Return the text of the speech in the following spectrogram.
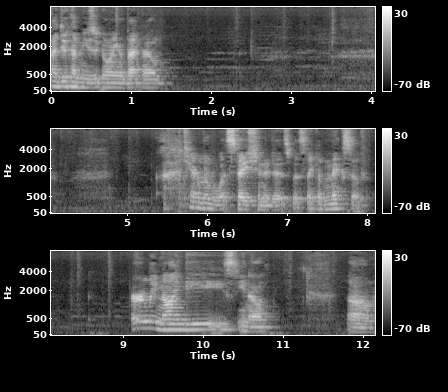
I do have music going in the background. I can't remember what station it is, but it's like a mix of early 90s, you know, um,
